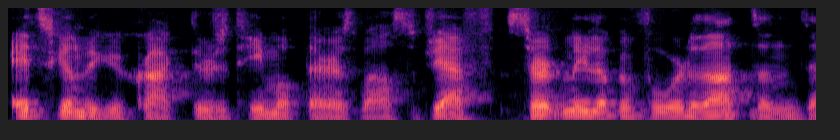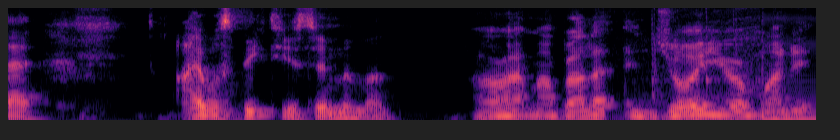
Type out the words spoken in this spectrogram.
It's going to be a good crack. There's a team up there as well. So, Jeff, certainly looking forward to that. And uh, I will speak to you soon, my man. All right, my brother. Enjoy your Monday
